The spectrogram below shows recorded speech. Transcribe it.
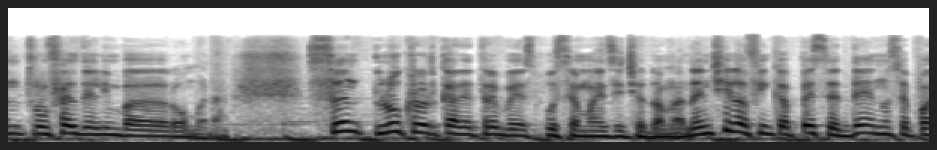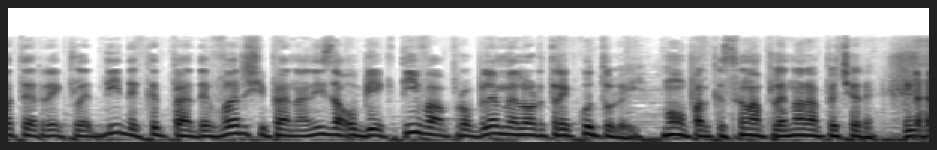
într-un fel de limbă română. Sunt lucruri care trebuie spuse, mai zice doamna Dăncilă, fiindcă PSD nu se poate reclădi decât pe adevăr și pe analiza obiectivă a problemelor trecutului. Mă, parcă sunt la plenara PCR. Da.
